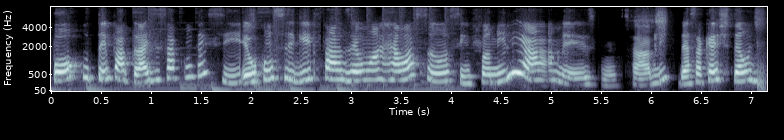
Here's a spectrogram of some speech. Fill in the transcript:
pouco tempo atrás isso acontecia. Eu consegui fazer uma relação, assim, familiar mesmo, sabe? Dessa questão de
